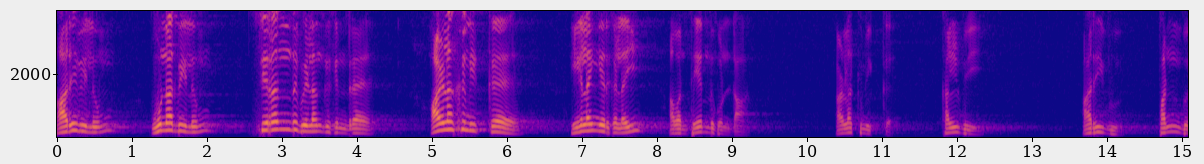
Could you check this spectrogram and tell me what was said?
அறிவிலும் உணர்விலும் சிறந்து விளங்குகின்ற அழகுமிக்க இளைஞர்களை அவன் தேர்ந்து கொண்டான். அழகுமிக்க கல்வி அறிவு பண்பு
